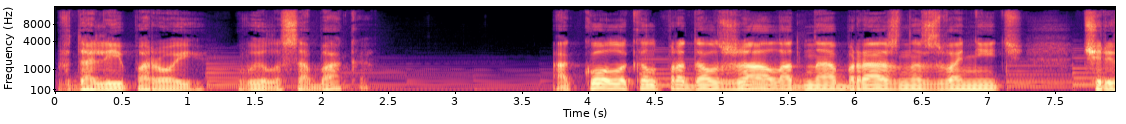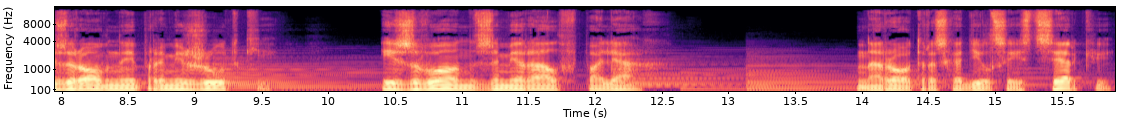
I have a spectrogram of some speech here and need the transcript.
Вдали порой выла собака, а колокол продолжал однообразно звонить через ровные промежутки, и звон замирал в полях. Народ расходился из церкви,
